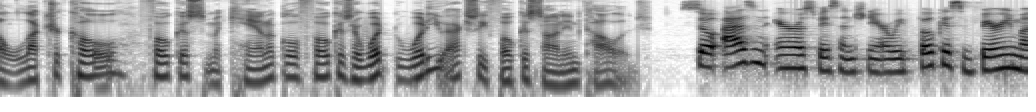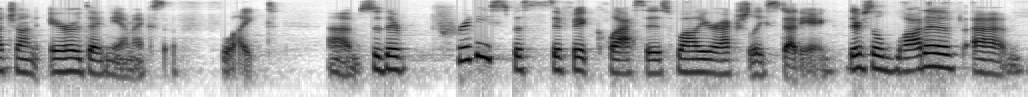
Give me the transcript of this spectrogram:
electrical focus, mechanical focus, or what? What do you actually focus on in college? So, as an aerospace engineer, we focus very much on aerodynamics of flight. Um, so they're pretty specific classes while you're actually studying. There's a lot of um,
